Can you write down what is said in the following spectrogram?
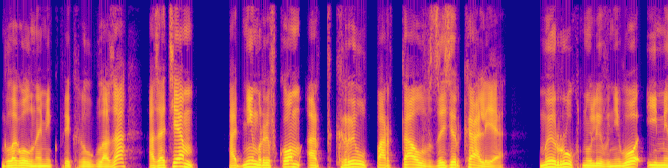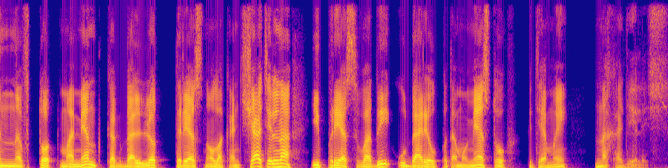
Глагол на миг прикрыл глаза, а затем одним рывком открыл портал в зазеркалье. Мы рухнули в него именно в тот момент, когда лед треснул окончательно и пресс воды ударил по тому месту, где мы находились.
